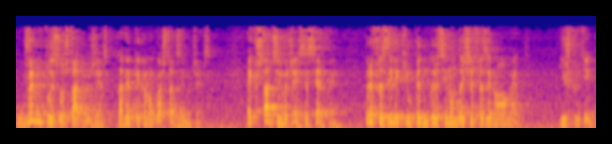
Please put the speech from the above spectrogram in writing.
O governo utilizou o estado de emergência. Está a ver porque é que eu não gosto de estados de emergência? É que os estados de emergência servem para fazer aquilo que a democracia não deixa fazer normalmente. E o escrutínio.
